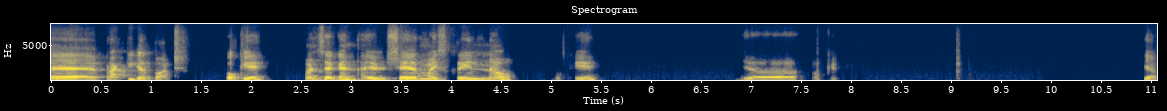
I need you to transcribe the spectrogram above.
uh, practical part. Okay. One second. I will share my screen now. Okay. Yeah. Okay. Yeah.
